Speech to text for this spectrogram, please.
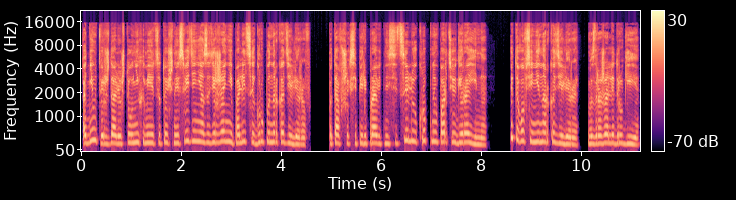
Одни утверждали, что у них имеются точные сведения о задержании полиции группы наркодилеров, пытавшихся переправить на Сицилию крупную партию героина. Это вовсе не наркодилеры, возражали другие,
